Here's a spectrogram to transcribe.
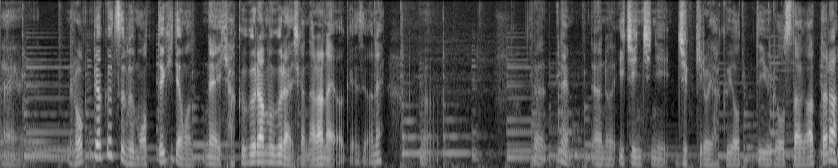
えー、600粒持ってきてもね 100g ぐらいしかならないわけですよね。うん、ねあの1日に 10kg 焼くよっていうロースターがあったら、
